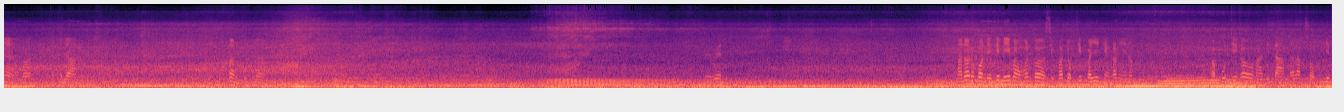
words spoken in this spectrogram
นี่มว่าจักรยานปั่นจักรยานเซเว่น เอาเนาะทุกคนเดี๋ยวคลิปนี้บางมันก็สิขอจบคลิปไว้เพียงเท่านี้เนาะขอบคุณที่เข้ามาติดตามและรับชมคลิป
